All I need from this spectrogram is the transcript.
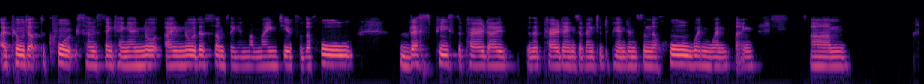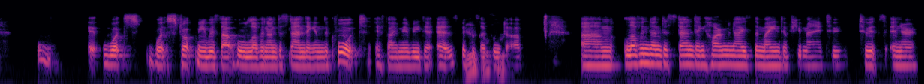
I pulled up the quote because I was thinking, I know, I know there's something in my mind here for the whole this piece, the paradigm, the paradigms of interdependence, and the whole win-win thing. Um, it, what's what struck me was that whole love and understanding in the quote, if I may read it, is because Yeah, I pulled it up. Um, love and understanding harmonize the mind of humanity to its inner,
